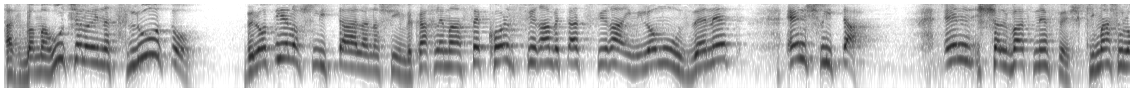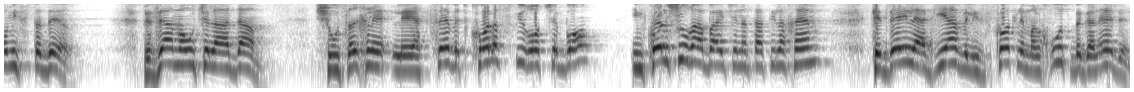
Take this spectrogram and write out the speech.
אז במהות שלו ינצלו אותו, ולא תהיה לו שליטה על אנשים, וכך למעשה כל ספירה ותת ספירה, אם היא לא מאוזנת, אין שליטה, אין שלוות נפש, כי משהו לא מסתדר. וזה המהות של האדם, שהוא צריך לייצב את כל הספירות שבו, עם כל שיעורי הבית שנתתי לכם, כדי להגיע ולזכות למלכות בגן עדן.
